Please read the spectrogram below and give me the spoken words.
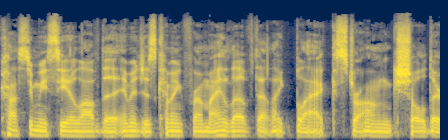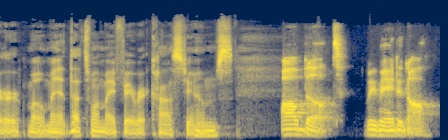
costume we see a lot of the images coming from. I love that like black, strong shoulder moment. That's one of my favorite costumes. All built. We made it all.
